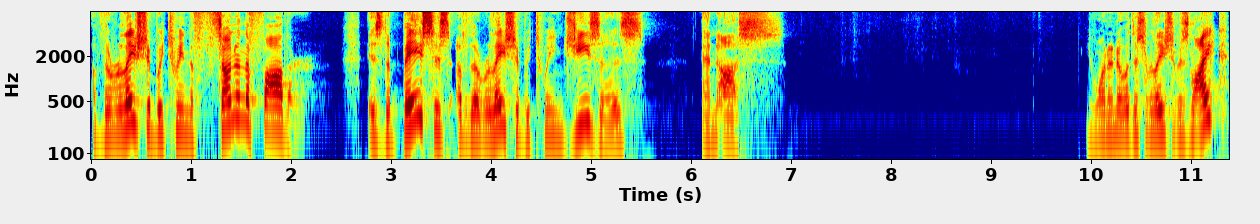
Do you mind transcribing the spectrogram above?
of the relationship between the Son and the Father is the basis of the relationship between Jesus and us. You want to know what this relationship is like?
